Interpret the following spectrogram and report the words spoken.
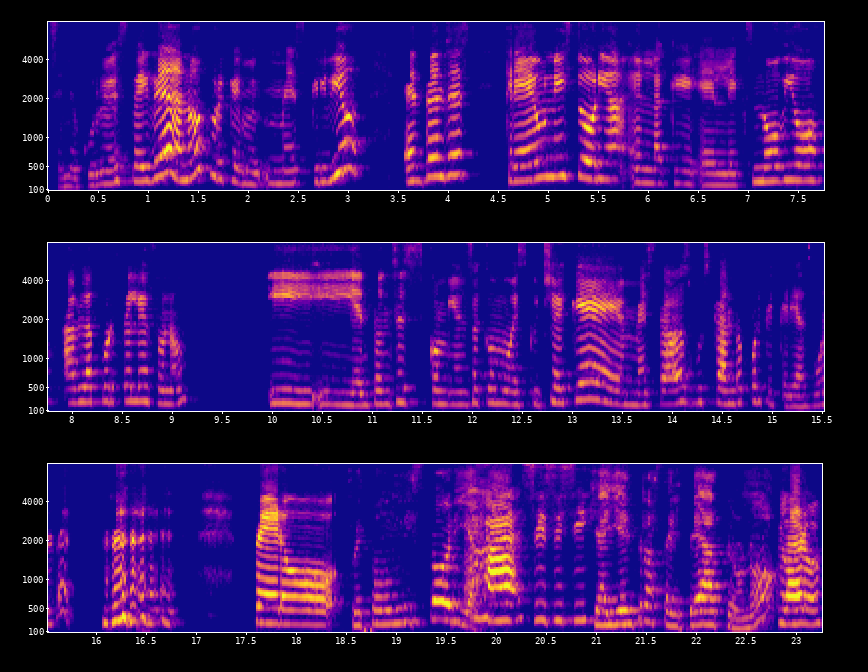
se me ocurrió esta idea, ¿no? Porque me escribió. Entonces, creé una historia en la que el exnovio habla por teléfono y, y entonces comienza como, escuché que me estabas buscando porque querías volver. Pero, Fue toda una historia. ajá, sí, sí, sí, Que ahí entra hasta el teatro, ¿no? claro.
